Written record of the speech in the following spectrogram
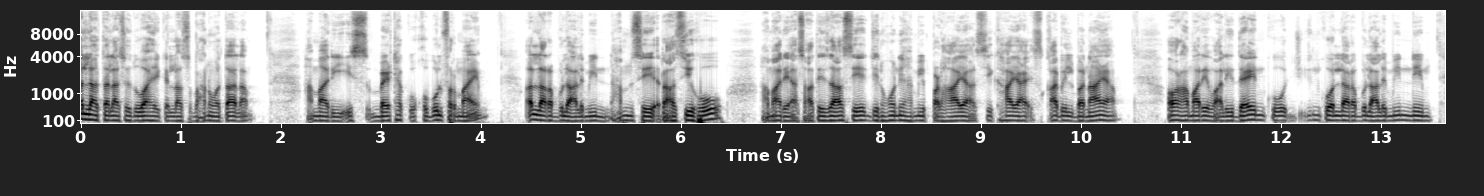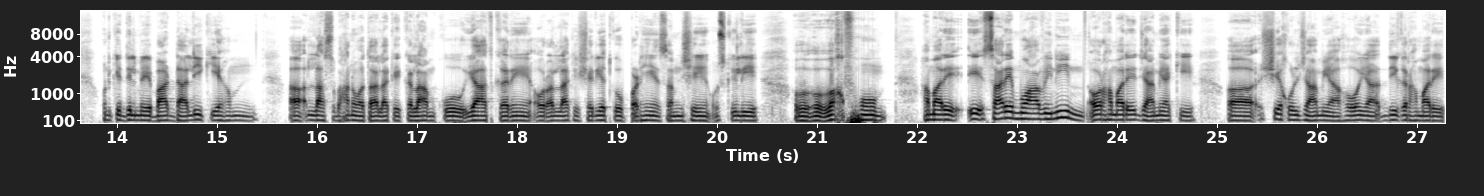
اللہ تعالیٰ سے دعا ہے کہ اللہ سبحانہ و تعالیٰ ہماری اس بیٹھک کو قبول فرمائے۔ اللہ رب العالمین ہم سے راضی ہو۔ ہمارے اساتذہ سے جنہوں نے ہمیں پڑھایا، سکھایا، اس قابل بنایا اور ہمارے والدین کو، جن کو اللہ رب العالمین نے ان کے دل میں یہ بات ڈالی کہ ہم اللہ سبحانہ و تعالیٰ کے کلام کو یاد کریں اور اللہ کی شریعت کو پڑھیں، سمجھیں، اس کے لیے وقف ہوں۔ ہمارے سارے معاونین اور ہمارے جامعہ کی شیخ الجامعہ ہو یا دیگر ہمارے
